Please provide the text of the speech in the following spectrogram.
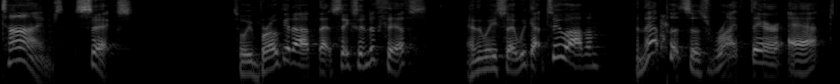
times 6. So we broke it up, that 6 into fifths. And then we say we got two of them. And that puts us right there at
